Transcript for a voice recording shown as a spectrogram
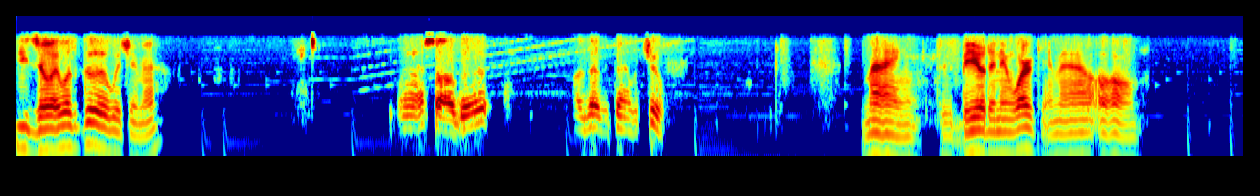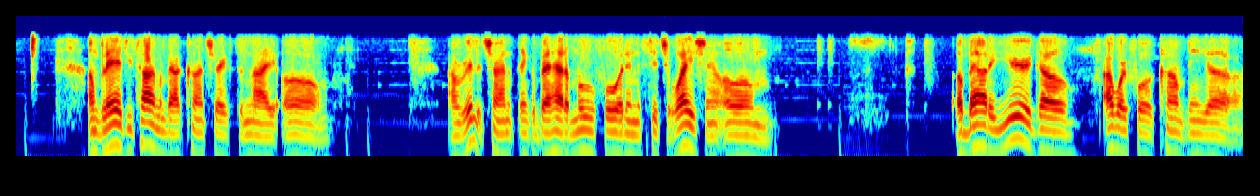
Hey, Joey, what's good with you, man? Well, that's all good. How's everything with you? Man, just building and working, man. Um, I'm glad you're talking about contracts tonight. Um, I'm really trying to think about how to move forward in the situation. Um, about a year ago, I work for a company. Uh,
